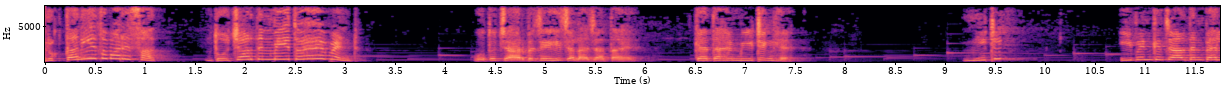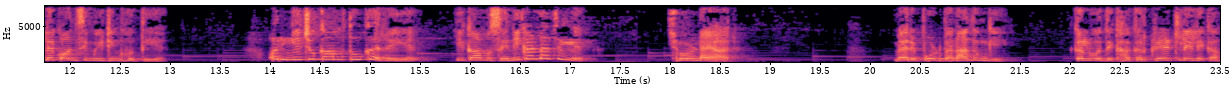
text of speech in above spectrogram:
रुकता नहीं है तुम्हारे साथ? दो चार दिन में ही तो है इवेंट। वो तो चार बजे ही चला जाता है। कहता है, मीटिंग है। मीटिंग? इवेंट के चार दिन पहले कौन सी मीटिंग होती है? और ये जो काम तू कर रही है, ये काम उसे नहीं करना चाहिए? छोड़ना यार। मैं रिपोर्ट बना दूँगी। कल वो दिखाकर क्रेडिट ले लेगा।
